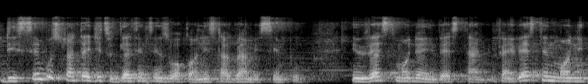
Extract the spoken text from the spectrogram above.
The simple strategy to getting things work on instagram is simple invest money or invest time. If you're investing money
